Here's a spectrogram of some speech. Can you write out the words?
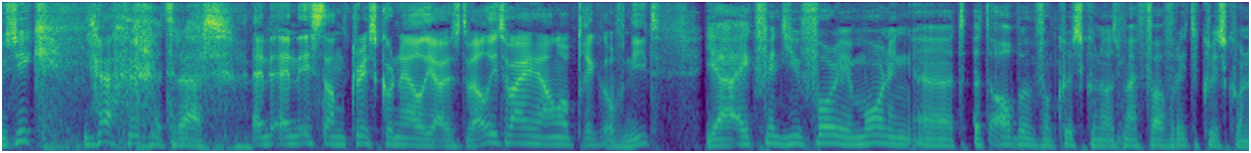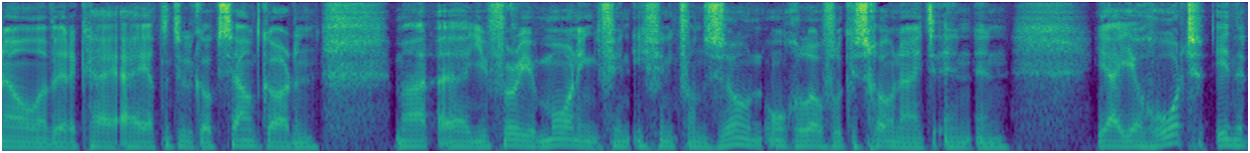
Muziek, Ja. uiteraard. En, en is dan Chris Cornell juist wel iets waar je aan optrekt of niet? Ja, ik vind Euphoria Morning, eh, het, het album van Chris Cornell, is mijn favoriete Chris Cornell eh, werk. Hij, hij had natuurlijk ook Soundgarden. Maar eh, Euphoria Morning vind, ik- vind ik van zo'n ongelofelijke schoonheid. En, en ja, je hoort, in het,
